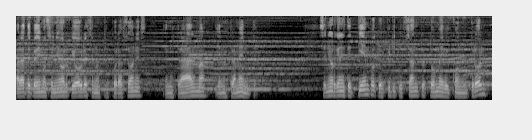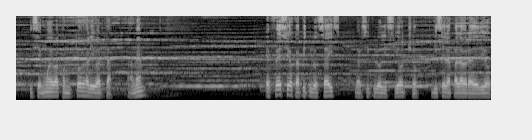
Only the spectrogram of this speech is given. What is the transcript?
Ahora te pedimos Señor que obres en nuestros corazones, en nuestra alma y en nuestra mente. Señor, que en este tiempo tu Espíritu Santo tome el control y se mueva con toda libertad. Amén. Efesios capítulo 6, versículo 18, dice la palabra de Dios.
